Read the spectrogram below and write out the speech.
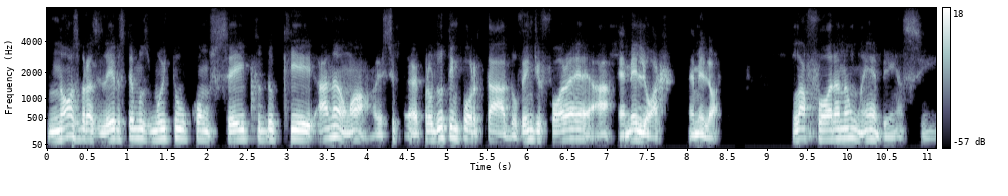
nós brasileiros temos muito o conceito do que, ah, não, ó, esse é, produto importado vem de fora é, ah, é melhor, é melhor. Lá fora não é bem assim.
